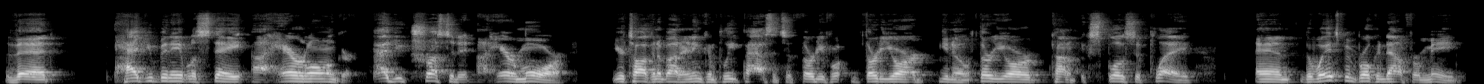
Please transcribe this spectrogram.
that had you been able to stay a hair longer, had you trusted it a hair more, you're talking about an incomplete pass. It's a 30, 30 yard, you know, 30 yard kind of explosive play. And the way it's been broken down for me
